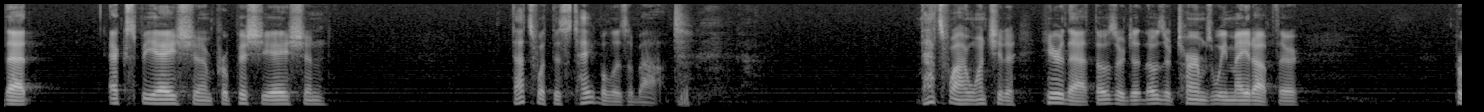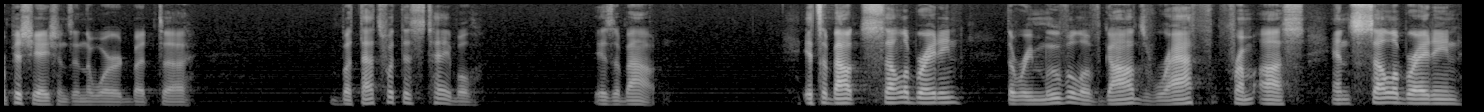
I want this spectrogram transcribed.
that expiation and propitiation, that's what this table is about. That's why I want you to hear that. Those are, those are terms we made up. They're propitiations in the word, but uh, but that's what this table is about. It's about celebrating the removal of God's wrath from us and celebrating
